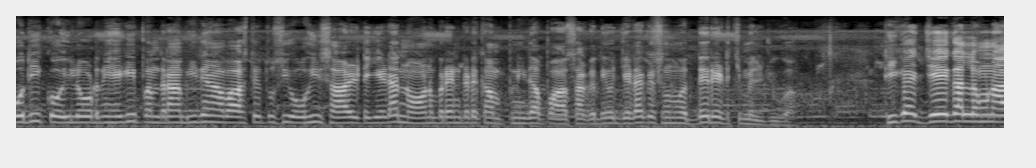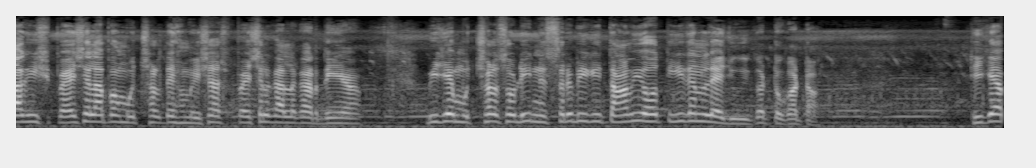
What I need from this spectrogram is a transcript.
ਉਹਦੀ ਕੋਈ ਲੋੜ ਨਹੀਂ ਹੈਗੀ 15 20 ਦਿਨਾਂ ਵਾਸਤੇ ਤੁਸੀਂ ਉਹੀ ਸਾਲਟ ਜਿਹੜਾ ਨਾਨ ਬ੍ਰਾਂਡਡ ਕੰਪਨੀ ਦਾ ਪਾ ਸਕਦੇ ਹੋ, ਜਿਹੜਾ ਕਿ ਤੁਹਾਨੂੰ ਅੱਧੇ ਰੇਟ 'ਚ ਮਿਲ ਜੂਗਾ। ਠੀਕ ਹੈ, ਜੇ ਗੱਲ ਹੁਣ ਆ ਗਈ ਸਪੈਸ਼ਲ ਆਪਾਂ ਮੁੱਛਲ ਤੇ ਹਮੇਸ਼ਾ ਸਪੈਸ਼ਲ ਗੱਲ ਕਰਦੇ ਆ ਵੀ ਜੇ ਮੁੱਛਲ ਤੁਹਾਡੀ ਨਿਸਰ ਵੀ ਗਈ ਤਾਂ ਵੀ ਉਹ 30 ਦਿਨ ਲੈ ਜੂਗੀ ਘੱਟੋ ਘੱਟ। ਠੀਕ ਹੈ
